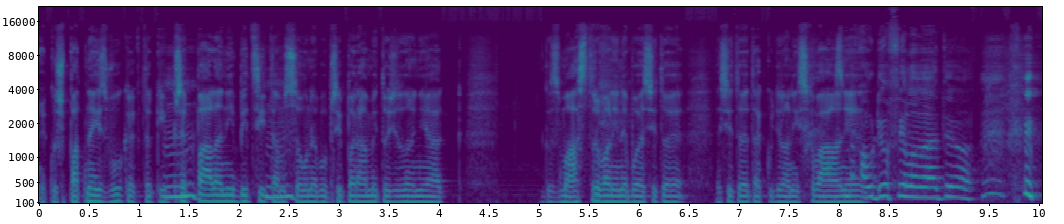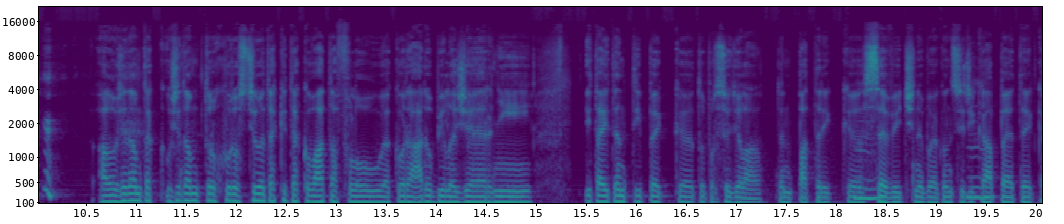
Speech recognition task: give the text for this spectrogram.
jako špatný zvuk, jak taky mm. přepálený bicí tam jsou, nebo připadá mi to, že to není nějak jako zmástrovaný, nebo jestli to je, jestli to je tak udělaný schválně. Jsme audiofilové, ty jo. Ale už je tam, tak, už je tam trochu rozčiluje taky taková ta flow, jako rádoby ležérní. I tady ten týpek eh, to prostě dělá, ten Patrik hmm. Sevič, nebo jak on si říká hmm. PTK.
